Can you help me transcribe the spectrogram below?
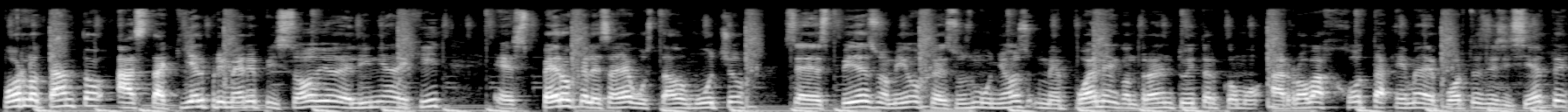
Por lo tanto, hasta aquí el primer episodio de Línea de Hit. Espero que les haya gustado mucho. Se despide su amigo Jesús Muñoz. Me pueden encontrar en Twitter como arroba jmdeportes17.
